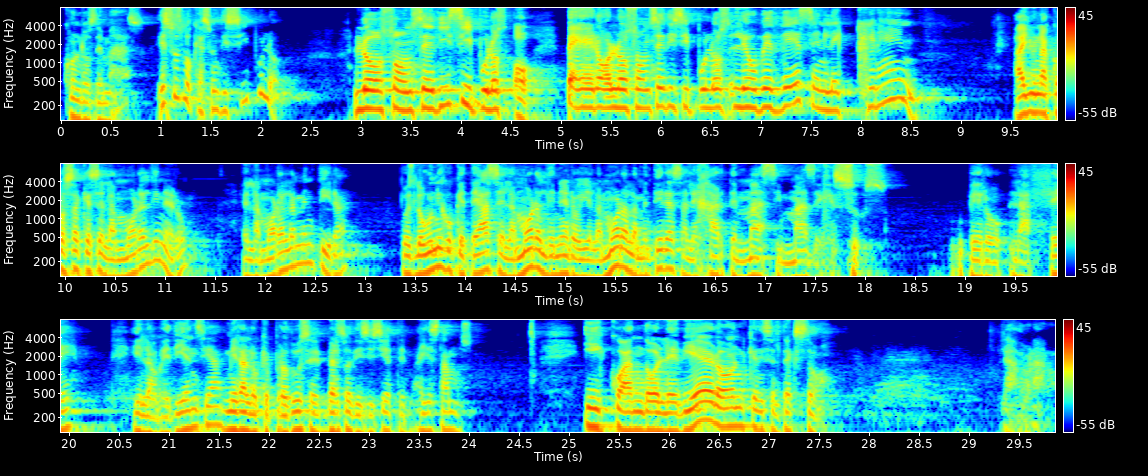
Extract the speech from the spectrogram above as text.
con los demás. Eso es lo que hace un discípulo. Los once discípulos, oh, pero los once discípulos le obedecen, le creen. Hay una cosa que es el amor al dinero, el amor a la mentira, pues lo único que te hace el amor al dinero y el amor a la mentira es alejarte más y más de Jesús. Pero la fe y la obediencia, mira lo que produce, verso 17, ahí estamos. Y cuando le vieron, ¿qué dice el texto? Le adoraron,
